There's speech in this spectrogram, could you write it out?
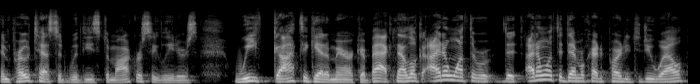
and protested with these democracy leaders. We've got to get America back. Now, look, I don't want the, the I don't want the Democratic Party to do well,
